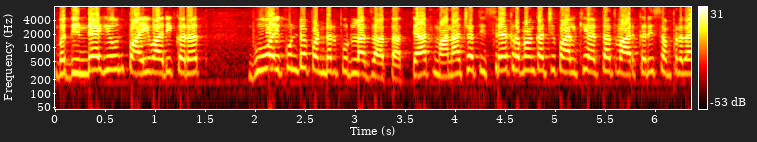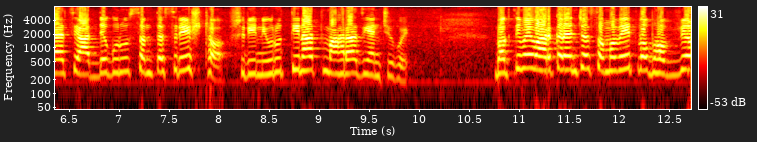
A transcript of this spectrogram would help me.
व दिंड्या घेऊन पायी वारी करत भूवैकुंठ पंढरपूरला जातात. त्यात मानाच्या तिसऱ्या क्रमांकाची पालखी अर्थात वारकरी संप्रदायाचे आद्यगुरु संत श्रेष्ठ श्री निवृत्तीनाथ महाराज यांची होय. भक्तिमय वारकऱ्यांच्या समवेत व भव्य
